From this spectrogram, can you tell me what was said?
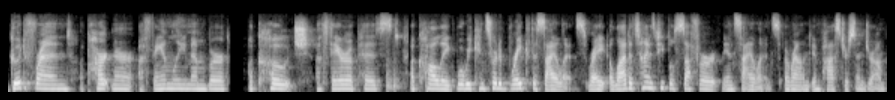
good friend, a partner, a family member, a coach, a therapist, a colleague, where we can sort of break the silence, right? A lot of times people suffer in silence around imposter syndrome.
